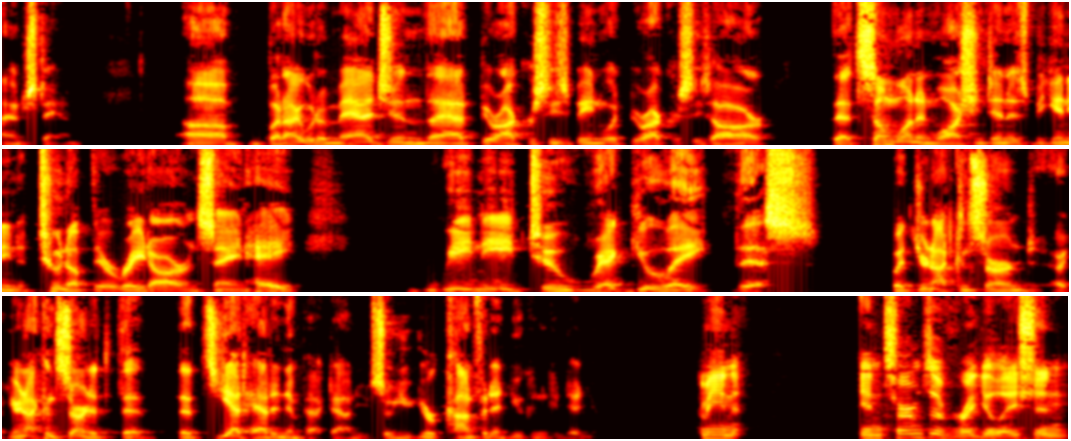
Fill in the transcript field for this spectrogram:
I understand. Uh, but I would imagine that bureaucracies being what bureaucracies are, that someone in Washington is beginning to tune up their radar and saying, hey, we need to regulate this, but you're not concerned. Uh, you're not concerned that, that that's yet had an impact on you. So you, are confident you can continue. I mean, in terms of regulation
